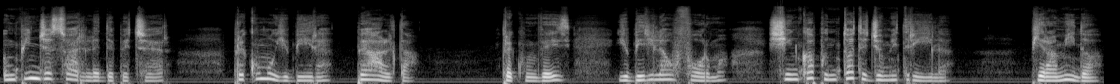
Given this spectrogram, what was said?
împinge soarele de pe cer precum o iubire pe alta. Precum vezi, iubirile au formă și încap în toate geometriile. Piramidă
